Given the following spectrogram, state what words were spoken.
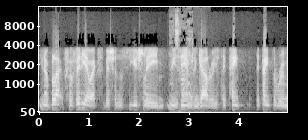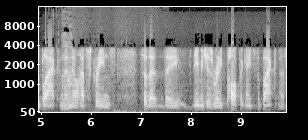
you know, black for video exhibitions. Usually, That's museums right. and galleries they paint they paint the room black, and uh-huh. then they'll have screens so that the the images really pop against the blackness.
